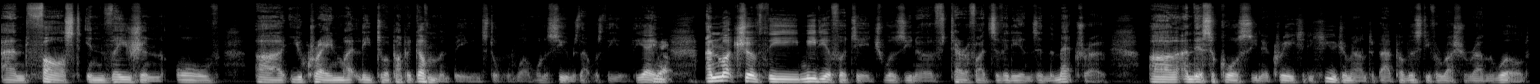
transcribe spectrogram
and fast invasion of uh, Ukraine might lead to a puppet government being installed. Well, one assumes that was the, the aim. Yeah. And much of the media footage was, you know, of terrified civilians in the metro. Uh, and this, of course, you know, created a huge amount of bad publicity for Russia around the world.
